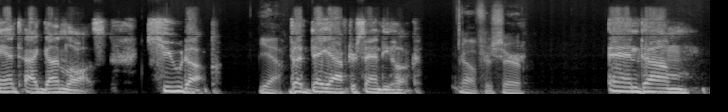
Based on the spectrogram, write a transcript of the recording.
anti gun laws queued up. Yeah. The day after Sandy Hook. Oh, for sure. And um,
